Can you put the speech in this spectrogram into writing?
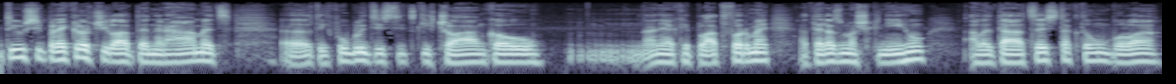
ty už si prekročila ten rámec e, tých publicistických článkov na nejakej platforme a teraz máš knihu, ale tá cesta k tomu bola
